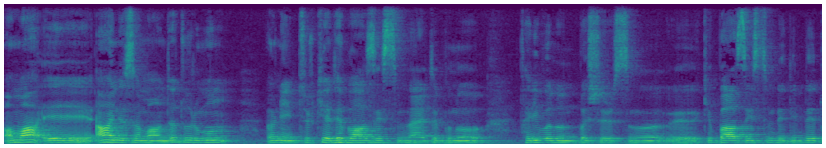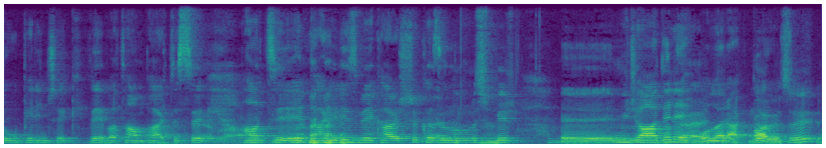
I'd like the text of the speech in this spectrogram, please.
Ama e, aynı zamanda durumun örneğin Türkiye'de bazı isimlerde bunu Taliban'ın başarısını e, ki bazı isim dediğimde Doğu Perinçek ve Vatan Partisi anti-emperyalizme karşı kazanılmış bir e, mücadele evet, olarak gördü.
